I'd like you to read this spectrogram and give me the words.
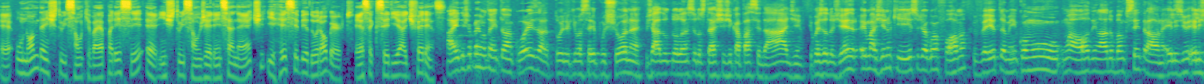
É, o nome da instituição que vai aparecer é Instituição Gerência Net e Recebedor Alberto. Essa que seria a diferença. Aí deixa eu perguntar então uma coisa, Túlio, que você puxou, né? Já do, do lance dos testes de capacidade e coisa do gênero. Eu imagino que isso, de alguma forma, veio também como uma ordem lá do Banco Central, né? Eles, eles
